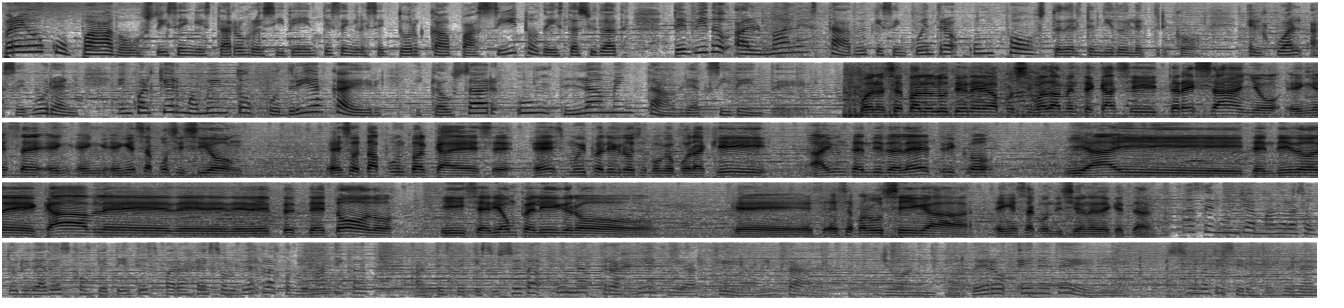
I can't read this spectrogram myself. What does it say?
Preocupados, dicen estar los residentes en el sector Capacito de esta ciudad debido al mal estado en que se encuentra un poste del tendido eléctrico, el cual aseguran en cualquier momento podría caer y causar un lamentable accidente. Bueno, ese palo luz tiene aproximadamente casi tres años en, ese, en, en esa posición. Eso está a punto al caerse. Es muy peligroso porque por aquí hay un tendido eléctrico, y hay tendido de cable, de, todo, y sería un peligro que ese palu siga en esas condiciones de que está. Hacen un llamado a las autoridades competentes para resolver la problemática antes de que suceda una tragedia que lamentar. Joanny Cordero, NTN, su noticiero regional.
